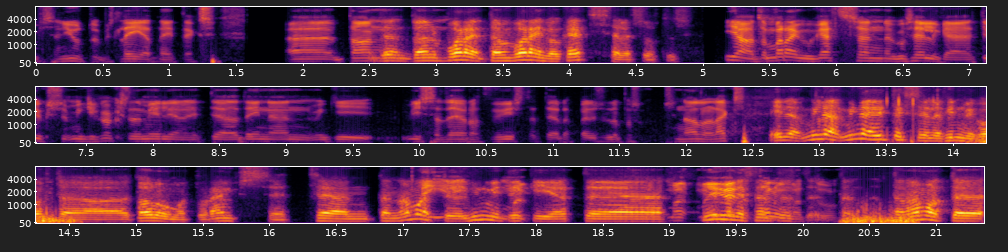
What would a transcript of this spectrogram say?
mis sa Youtube'ist leiad näiteks äh,. ta on ta on, on parem, ta on parem kui Cats selles suhtes. ja ta on parem kui Cats, see on nagu selge, et üks mingi kakssada miljonit ja teine on mingi viissada eurot või viissada eurot, palju see lõpus sinna alla läks. ei no mina, mina ütleks selle filmi kohta Talumatu rämps, et see on, ta on Ei, ei, amatöörfilmi ma- tegijate. ma, ma ei öelnud talumatu. ta on, on amatöör,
